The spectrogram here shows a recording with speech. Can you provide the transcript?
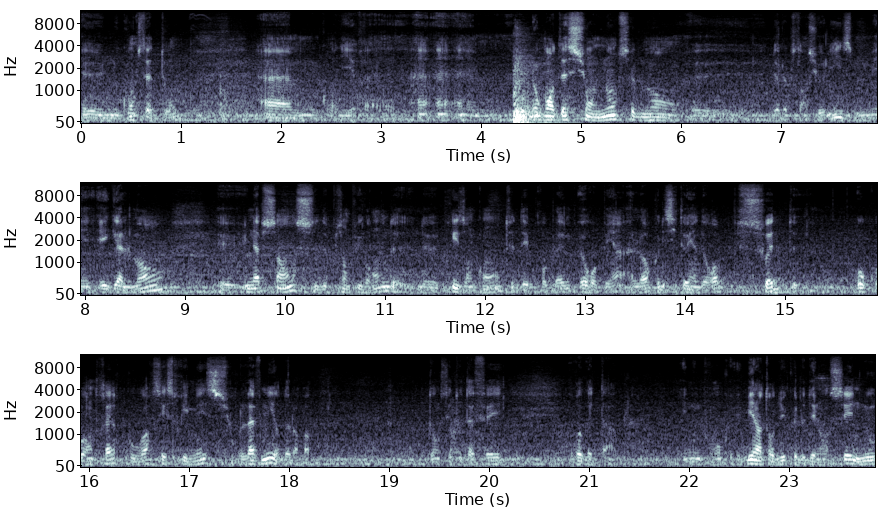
euh, nous constatons une augmentation non seulement euh, de l'abstentionnisme, mais également une absence de plus en plus grande de prise en compte des problèmes européens, alors que les citoyens d'Europe souhaitent au contraire pouvoir s'exprimer sur l'avenir de l'Europe. Donc c'est tout à fait regrettable. Et nous ne pouvons bien entendu que le dénoncer, nous,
